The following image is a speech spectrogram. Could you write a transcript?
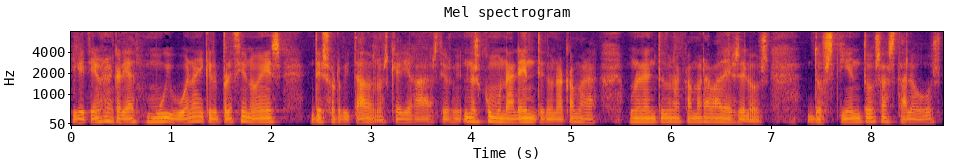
y que tienen una calidad muy buena y que el precio no es desorbitado, no es que digas, Dios mío, no es como una lente de una cámara. Una lente de una cámara va desde los 200 hasta los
